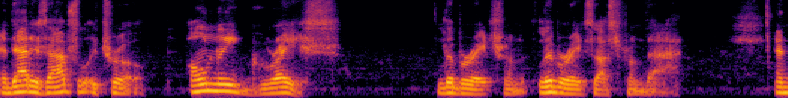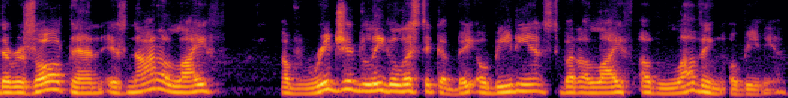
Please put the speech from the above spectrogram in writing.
And that is absolutely true. Only grace liberates from liberates us from that. And the result then is not a life of rigid legalistic obe- obedience, but a life of loving obedience.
